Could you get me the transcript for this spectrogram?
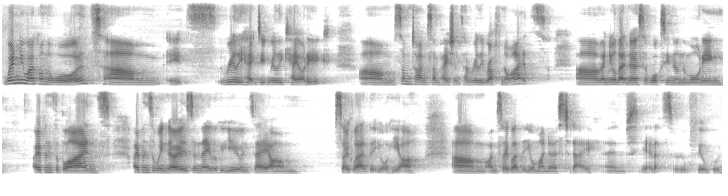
When you work on the wards, um, it's really hectic, really chaotic. Um, sometimes some patients have really rough nights and you're that nurse that walks in in the morning, opens the blinds, opens the windows and they look at you and say, I'm so glad that you're here. Um, I'm so glad that you're my nurse today. And yeah, that's a real feel good.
